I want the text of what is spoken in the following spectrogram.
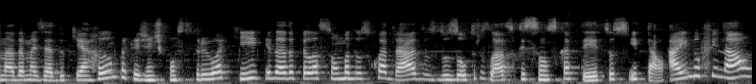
nada mais é do que a rampa que a gente construiu aqui e dada pela soma dos quadrados dos outros lados, que são os catetos e tal. Aí no final,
